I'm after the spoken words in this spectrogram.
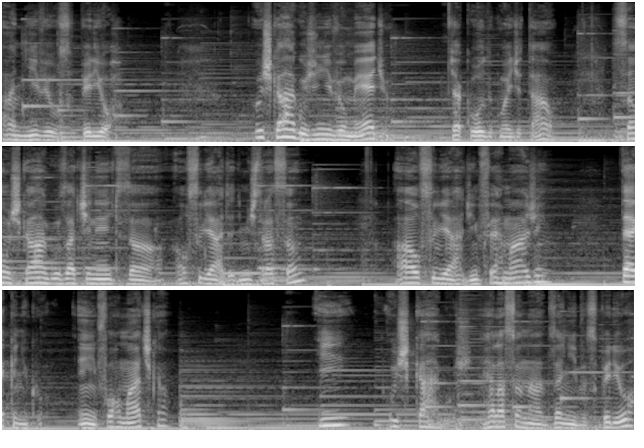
a nível superior. Os cargos de nível médio, de acordo com o edital, são os cargos atinentes a auxiliar de administração, auxiliar de enfermagem, técnico em informática e os cargos relacionados a nível superior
